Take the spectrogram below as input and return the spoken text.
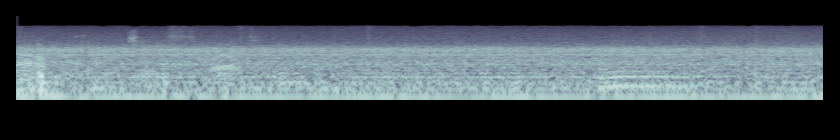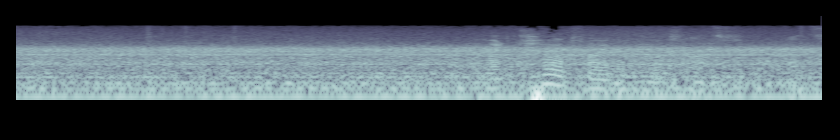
Oh my jeez, world. Um, I can't find any else. That's that's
